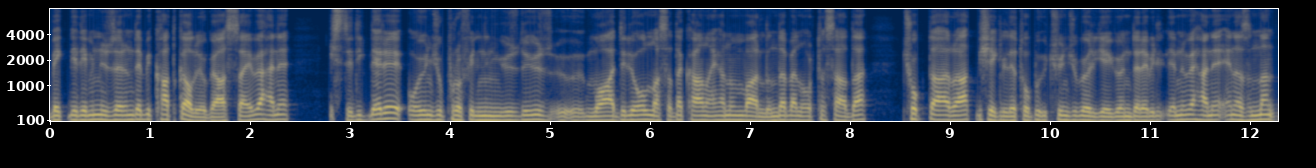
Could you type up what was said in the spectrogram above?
beklediğimin üzerinde bir katkı alıyor Galatasaray ve hani istedikleri oyuncu profilinin %100 ıı, muadili olmasa da Kaan Ayhan'ın varlığında ben orta sahada çok daha rahat bir şekilde topu 3. bölgeye gönderebildiklerini ve hani en azından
